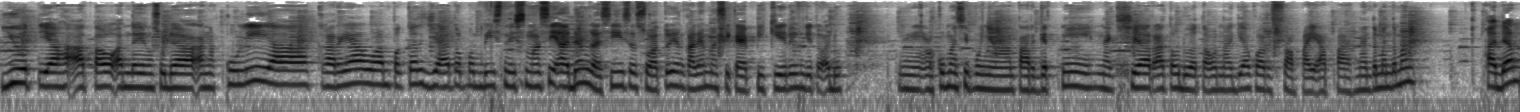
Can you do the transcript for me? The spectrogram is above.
youth ya atau anda yang sudah anak kuliah, karyawan, pekerja atau pembisnis masih ada nggak sih sesuatu yang kalian masih kayak pikirin gitu, aduh hmm, aku masih punya target nih next year atau dua tahun lagi aku harus sampai apa. Nah teman-teman kadang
